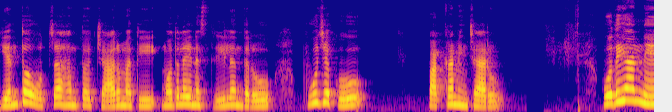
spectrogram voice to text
ఎంతో ఉత్సాహంతో చారుమతి మొదలైన స్త్రీలందరూ పూజకు పక్రమించారు. ఉదయాన్నే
